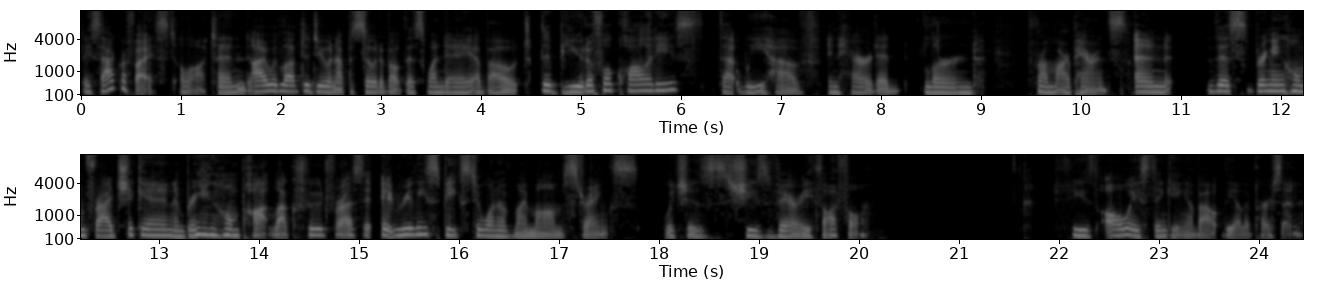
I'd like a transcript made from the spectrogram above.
they sacrificed a lot. And I would love to do an episode about this one day about the beautiful qualities that we have inherited, learned from our parents. And this bringing home fried chicken and bringing home potluck food for us, it, it really speaks to one of my mom's strengths, which is she's very thoughtful. She's always thinking about the other person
